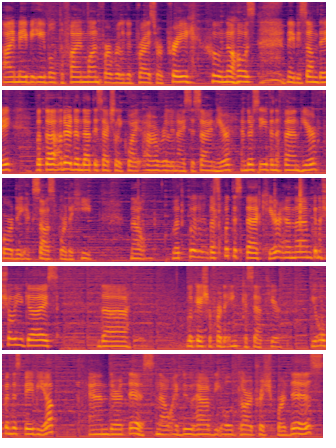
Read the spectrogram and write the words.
I may be able to find one for a really good price or pre who knows maybe someday. But uh, other than that it's actually quite a really nice design here. And there's even a fan here for the exhaust for the heat. Now let's put let's put this back here and I'm gonna show you guys the location for the ink cassette here. You open this baby up and there it is. Now I do have the old cartridge for this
